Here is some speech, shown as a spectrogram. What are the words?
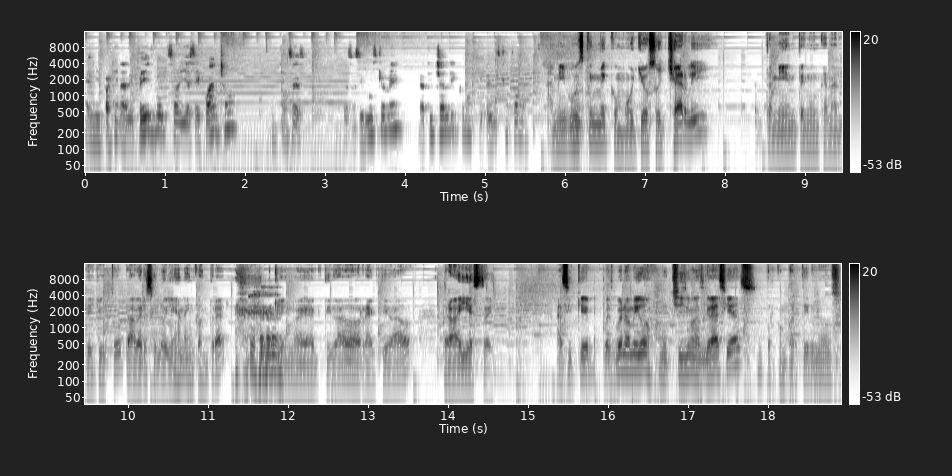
en mi, página de Facebook, soy ese Juancho. Entonces, pues así búsquenme. A ti, Charlie, ¿cómo que te busquen cómo? A mí búsquenme como yo soy Charlie. También tengo un canal de YouTube, a ver si lo llegan a encontrar. que no he activado o reactivado. Pero ahí estoy. Así que, pues bueno, amigo, muchísimas gracias por compartirnos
